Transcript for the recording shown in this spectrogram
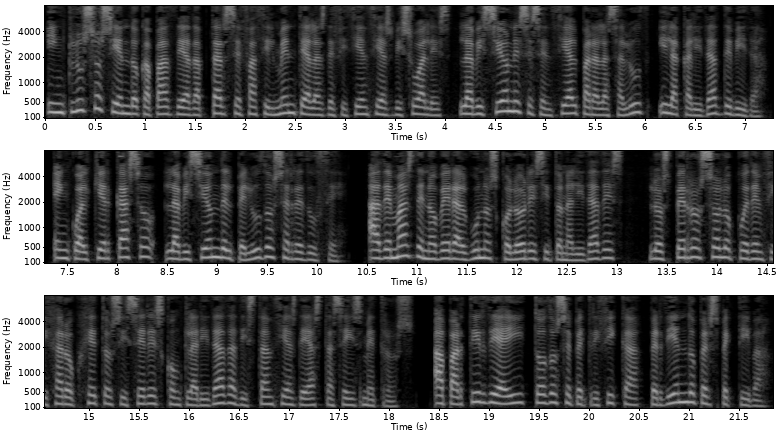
Incluso siendo capaz de adaptarse fácilmente a las deficiencias visuales, la visión es esencial para la salud y la calidad de vida. En cualquier caso, la visión del peludo se reduce. Además de no ver algunos colores y tonalidades, los perros solo pueden fijar objetos y seres con claridad a distancias de hasta 6 metros. A partir de ahí todo se petrifica, perdiendo perspectiva.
